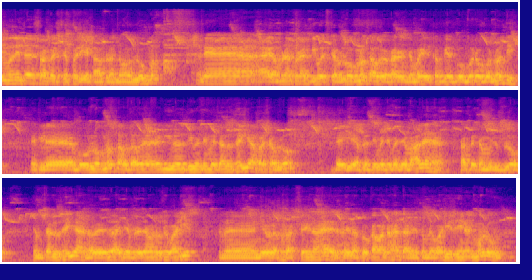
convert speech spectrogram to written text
જય. મુરલીધર સ્વાગત છે ફરી એક આપણા નવા વ્લોગમાં. અને આ હમણાં થોડાક દિવસ વ્લોગ નહોતા આવ્યો કારણ કે મારી તબિયત બહુ બરોબર નહોતી. એટલે બહુ વ્લોગ નહોતા આવતા. હવે રેગ્યુલર ધીમે ધીમે ચાલુ થઈ ગયા પાછા વ્લોગ. ડેઈલી આપણે ધીમે ધીમે જેમ હાલે છે તબિયત મુજબ વ્લોગ એમ ચાલુ થઈ ગયા. અને હવે આજે આપણે જવાનું છે વાડીએ. અને એની ઓલા થોડાક શૈણા છે શૈણા ધોકાવાના હતા. એટલે તમને વાડીએ જઈને જ મળું.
